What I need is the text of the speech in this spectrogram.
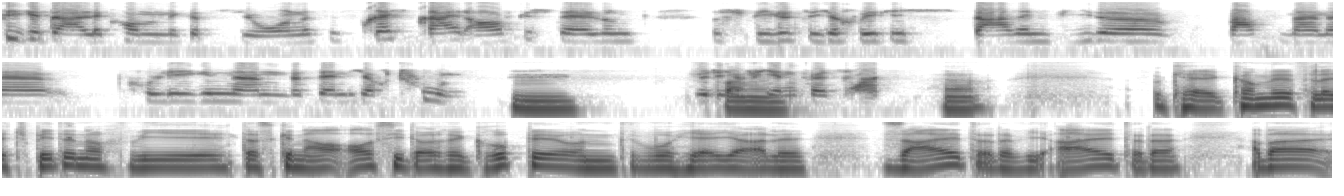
digitale Kommunikation. Es ist recht breit aufgestellt und das spiegelt sich auch wirklich darin wieder, was meine Kolleginnen letztendlich auch tun. Hm. Würde ich auf jeden Fall sagen. Ja. Okay, kommen wir vielleicht später noch, wie das genau aussieht, eure Gruppe und woher ihr alle seid oder wie alt oder. Aber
